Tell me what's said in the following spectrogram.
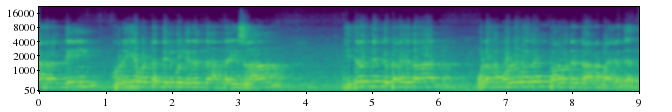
நகரத்தில் குறுகிய வட்டத்திற்குள் இருந்த அந்த இஸ்லாம் ஹிஜரத்திற்கு பிறகுதான் உலகம் முழுவதும் பரவதற்கு காரணமாக இருந்தது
